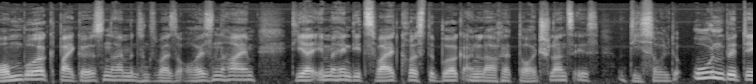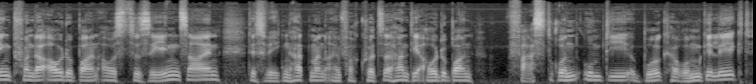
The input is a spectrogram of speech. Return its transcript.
Homburg bei Gösenheim bzw. Eusenheim, die ja immerhin die zweitgrößte Burganlage Deutschlands ist. Die sollte unbedingt von der Autobahn aus zu sehen sein. Deswegen hat man einfach kurzerhand die Autobahn fast rund um die Burg herumgelegt,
